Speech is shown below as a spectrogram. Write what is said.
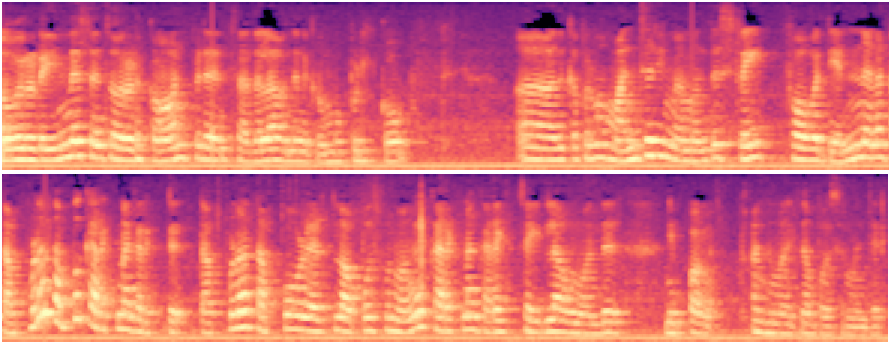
அவரோட இன்னசென்ஸ் அவரோட கான்ஃபிடென்ஸ் அதெல்லாம் வந்து எனக்கு ரொம்ப பிடிக்கும். அதுக்கப்புறமா மஞ்சரி மேம் வந்து ஸ்ட்ரெயிட் ஃபார்வர்ட் என்னன்னா தப்புனா தப்பு கரெக்ட்னா கரெக்ட் தப்புனா தப்போட இடத்துல அப்போஸ் பண்ணுவாங்க கரெக்ட்னா கரெக்ட் சைடில் அவங்க வந்து நிற்பாங்க அந்த மாதிரி தான் person Manjari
